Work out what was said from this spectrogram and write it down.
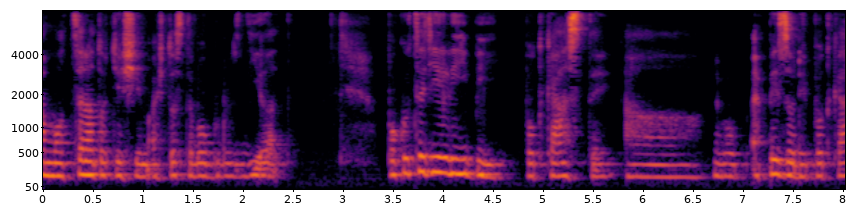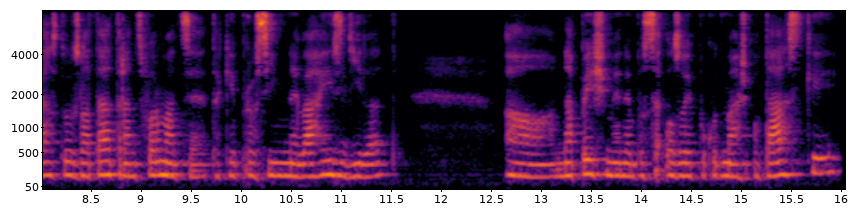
A moc se na to těším, až to s tebou budu sdílet. Pokud se ti líbí podcasty a, nebo epizody podcastu Zlatá transformace, tak je prosím neváhej sdílet. A napiš mi nebo se ozvi, pokud máš otázky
